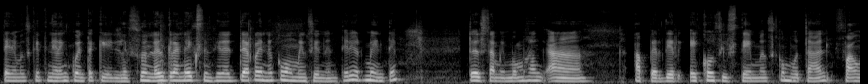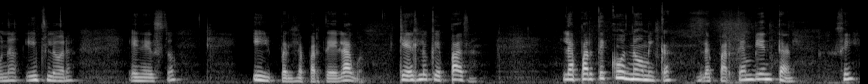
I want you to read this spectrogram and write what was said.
Tenemos que tener en cuenta que son las grandes extensiones de terreno como mencioné anteriormente. Entonces también vamos a, a perder ecosistemas como tal, fauna y flora en esto. Y pues la parte del agua. ¿Qué es lo que pasa? La parte económica, la parte ambiental, ¿sí?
